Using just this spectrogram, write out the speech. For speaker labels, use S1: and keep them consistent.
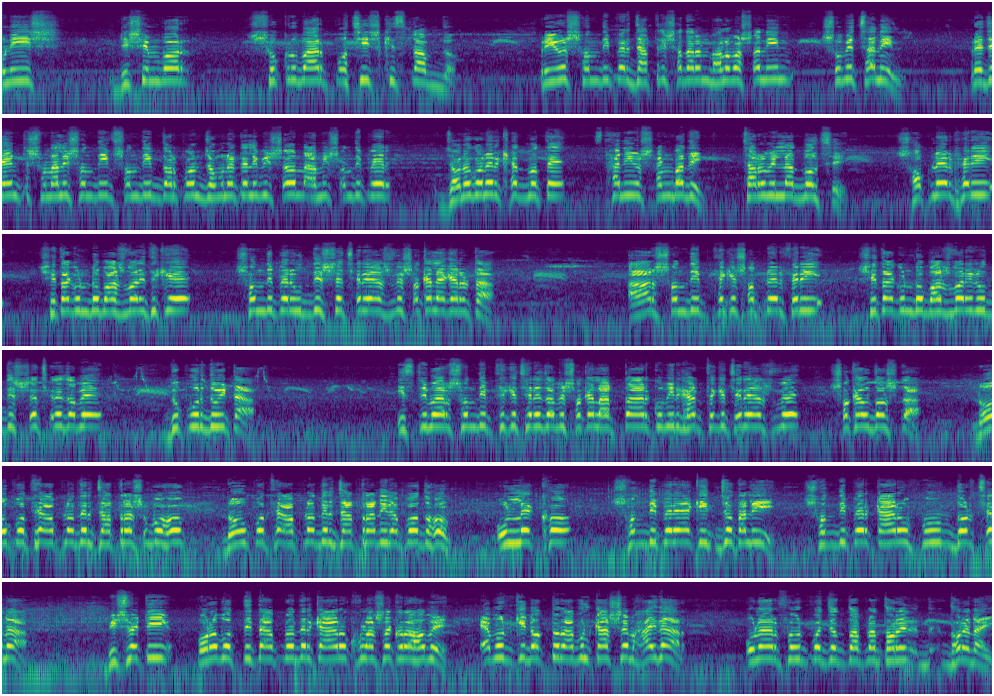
S1: উনিশ ডিসেম্বর শুক্রবার পঁচিশ খ্রিস্টাব্দ। প্রিয় সন্দীপের যাত্রী, সাধারণ ভালোবাসা নিন, শুভেচ্ছা নিন। প্রেজেন্ট সোনালী সন্দীপ সন্দীপ দর্পণ, যমুনা টেলিভিশন, আমি সন্দীপের জনগণের খেদমতে স্থানীয় সাংবাদিক চারুমিল্লাত বলছি। স্বপ্নের ফেরি সীতাকুণ্ড বাঁশবাড়ি থেকে সন্দীপের উদ্দেশ্যে ছেড়ে আসবে সকাল এগারোটা। আর সন্দ্বীপ থেকে স্বপ্নের ফেরি সীতাকুণ্ড বাঁশবাড়ির উদ্দেশ্যে ছেড়ে যাবে দুপুর দুইটা। স্টিমার সন্দ্বীপ থেকে ছেড়ে যাবে সকাল আটটা আর কুমিরঘাট থেকে ছেড়ে আসবে সকাল দশটা। নৌপথে আপনাদের যাত্রা শুভ হোক, নৌপথে আপনাদের যাত্রা নিরাপদ হোক। উল্লেখ্য সন্দ্বীপের এক ইজ্জত আলী সন্দ্বীপের কারও ফোন ধরছে না। বিষয়টি পরবর্তীতে আপনাদেরকে আরও খোলাসা করা হবে, এমনকি ডক্টর আবুল কাশেম হায়দার ওনার ফোন পর্যন্ত আপনার ধরে ধরে নাই।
